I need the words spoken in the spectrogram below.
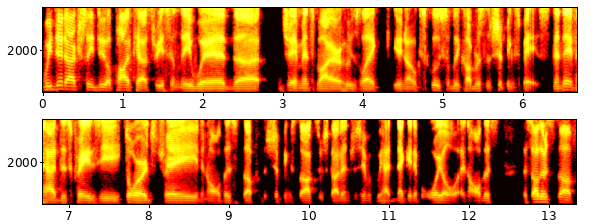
we did actually do a podcast recently with uh, Jay Mintzmyer, who's like, you know, exclusively covers the shipping space. And they've had this crazy storage trade and all this stuff with the shipping stocks, which got interesting. We had negative oil and all this this other stuff.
